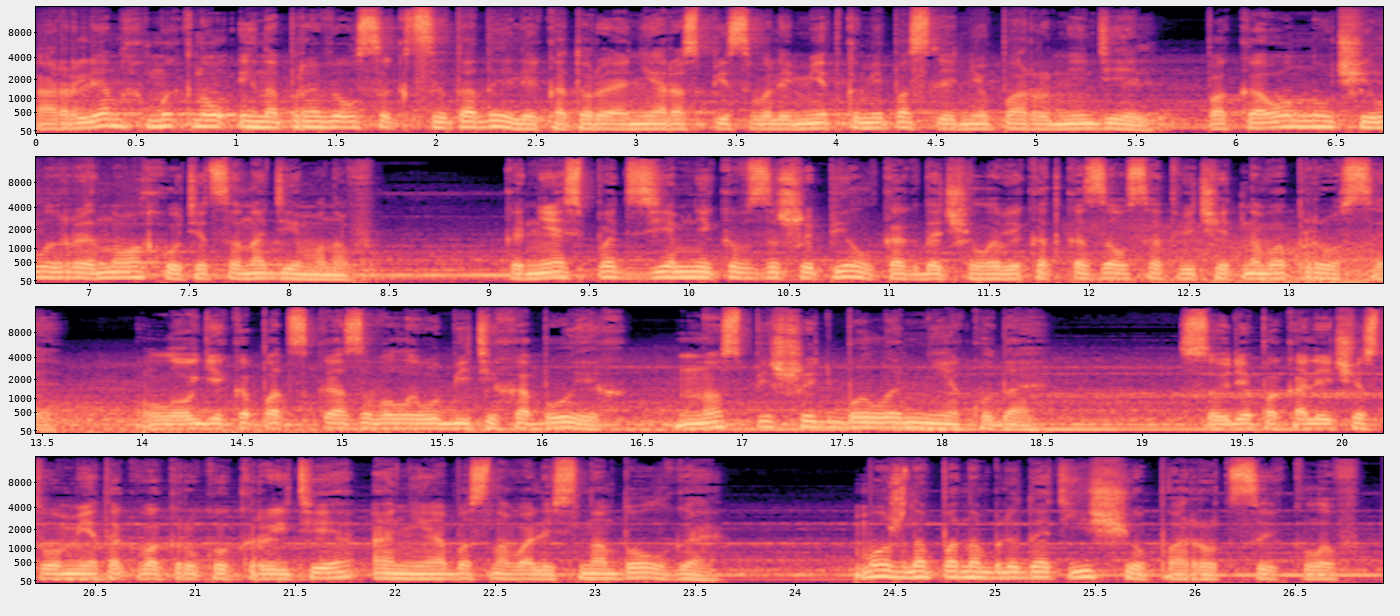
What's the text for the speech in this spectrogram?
Орлен хмыкнул и направился к цитадели, которую они расписывали метками последнюю пару недель, пока он научил Рену охотиться на демонов. Князь подземников зашипел, когда человек отказался отвечать на вопросы. Логика подсказывала убить их обоих, но спешить было некуда. Судя по количеству меток вокруг укрытия, они обосновались надолго. Можно понаблюдать еще пару циклов –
